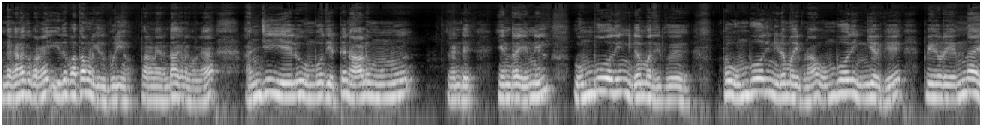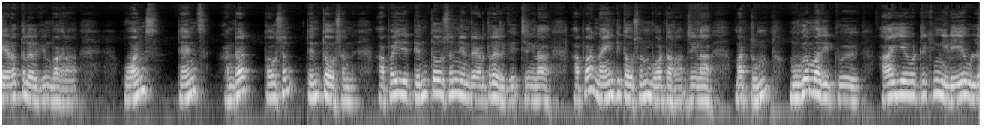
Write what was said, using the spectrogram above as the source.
இந்த கணக்கு பாருங்கள் இது பார்த்தா உங்களுக்கு இது புரியும். பாருங்களேன் ரெண்டாவது கணக்கு பாருங்கள் அஞ்சு ஏழு ஒம்பது எட்டு நாலு மூணு ரெண்டு என்ற எண்ணில் ஒம்போதின் இடமதிப்பு. இப்போ ஒம்போதின் இடமதிப்புனா ஒம்பது இங்கே இருக்குது இப்போ இதோட என்ன இடத்துல இருக்குதுன்னு பார்க்குறான் ones tens hundred thousand ten thousand. அப்போ இது டென் தௌசண்ட் என்ற இடத்துல இருக்குது சரிங்களா? அப்போ நைன்ட்டி தௌசண்ட் போட்டுறோம் சரிங்களா? மற்றும் முகமதிப்பு ஆகியவற்றுக்கும் இடையே உள்ள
